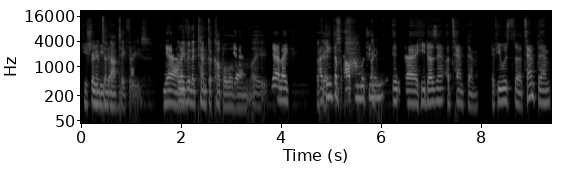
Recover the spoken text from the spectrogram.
He for should him be to that- not take threes Yeah, or like, even attempt a couple of Yeah. them. Like, yeah, like I think the problem with him is that he doesn't attempt them. If he was to attempt them,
